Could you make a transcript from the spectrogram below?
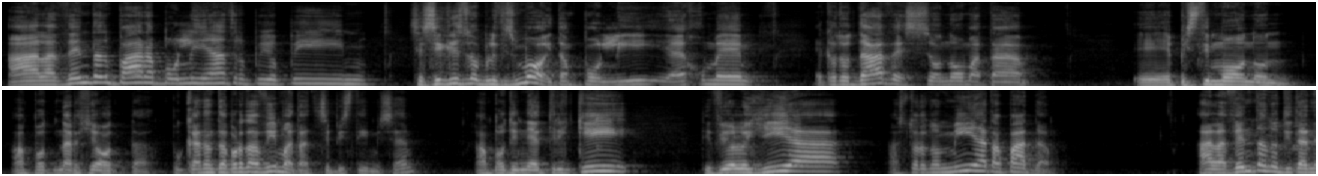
αλλά δεν ήταν πάρα πολλοί άνθρωποι οι οποίοι. σε σύγκριση με τον πληθυσμό, ήταν πολλοί. Έχουμε εκατοντάδες ονόματα ε, επιστημόνων από την αρχαιότητα που κάναν τα πρώτα βήματα της επιστήμης. Ε. Από την ιατρική, τη βιολογία, αστρονομία, τα πάντα. Αλλά δεν ήταν ότι ήταν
